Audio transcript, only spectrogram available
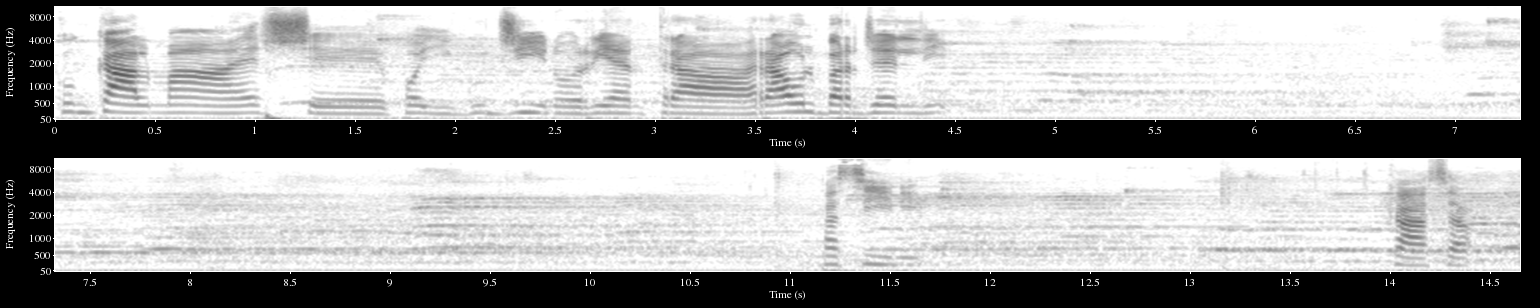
Con calma esce poi Gugino rientra Raul Bargelli. Pasini Casa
